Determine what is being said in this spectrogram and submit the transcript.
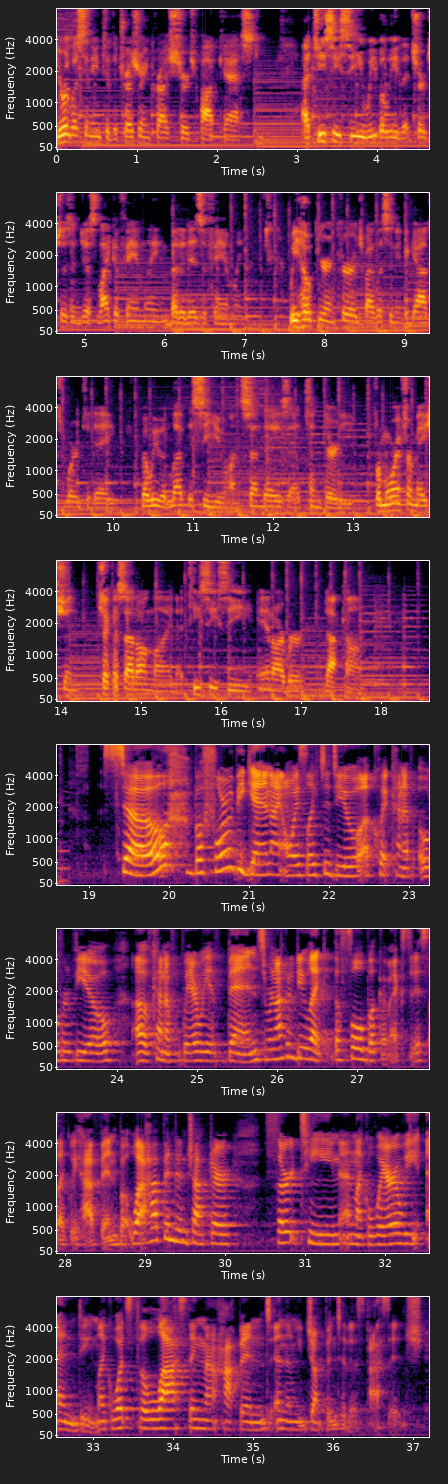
You're listening to the Treasuring Christ Church podcast. At TCC, we believe that church isn't just like a family, but it is a family. We hope you're encouraged by listening to God's Word today, but we would love to see you on Sundays at 1030. For more information, check us out online at tccannarbor.com. So, before we begin, I always like to do a quick kind of overview of kind of where we have been. So, we're not going to do like the full book of Exodus like we have been, but what happened in chapter 13 and like where are we ending? Like, what's the last thing that happened? And then we jump into this passage.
